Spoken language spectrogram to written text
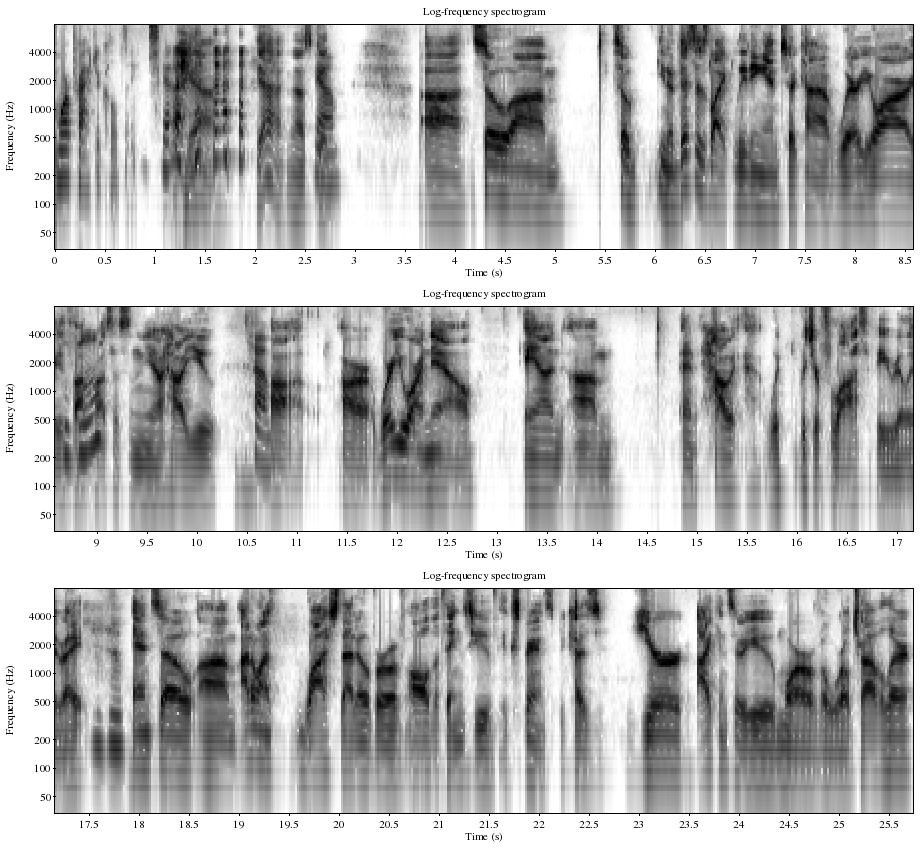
more practical things yeah Yeah. yeah, no, that's good. Yeah. Uh, so, um, so you know, this is like leading into kind of where you are, your thought Mhm. process, and you know how you Yeah. uh, are, where you are now, and um, and how what what's your philosophy really, right? Mhm. And so um, I don't want to wash that over of all the things you've experienced because you're, I consider you more of a world traveler.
